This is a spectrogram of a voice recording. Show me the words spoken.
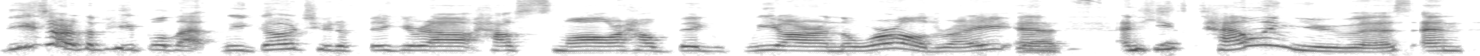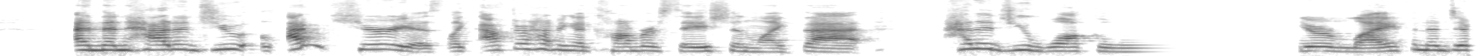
these are the people that we go to to figure out how small or how big we are in the world right yes. and and he's telling you this and and then how did you i'm curious like after having a conversation like that how did you walk away your life in a different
